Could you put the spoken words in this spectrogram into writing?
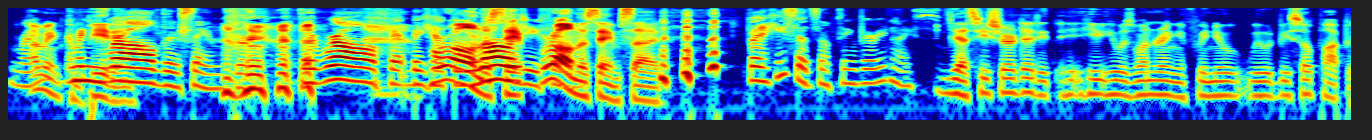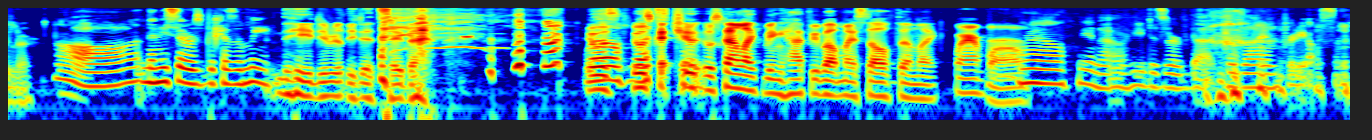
right? I mean, competing. we're all the same group. We're all big happy We're all on the urology same. We're all on the same side. But he said something very nice. yes, he sure did. He, he he was wondering if we knew we would be so popular. Aw, and then he said it was because of me. He really did say that. it Well, was it was ki- true. it was kind of like being happy about myself, then like. "Wah, wah." Well, you know, you deserve that because I am pretty awesome.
